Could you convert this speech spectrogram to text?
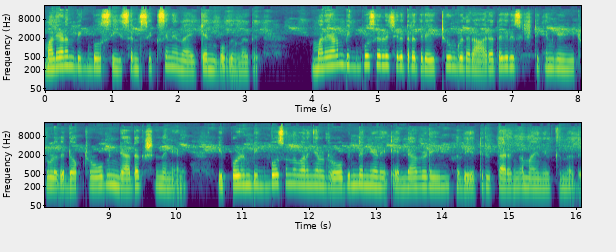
മലയാളം ബിഗ് ബോസ് സീസൺ സിക്സിനെ നയിക്കാൻ പോകുന്നത്. മലയാളം ബിഗ് ബോസുകളുടെ ചരിത്രത്തിൽ ഏറ്റവും കൂടുതൽ ആരാധകരെ സൃഷ്ടിക്കാൻ കഴിഞ്ഞിട്ടുള്ളത് ഡോക്ടർ റോബിൻ രാധാകൃഷ്ണൻ തന്നെയാണ്. ഇപ്പോഴും ബിഗ് ബോസ് എന്ന് പറഞ്ഞാൽ റോബിൻ തന്നെയാണ് എല്ലാവരുടെയും ഹൃദയത്തിൽ തരംഗമായി നിൽക്കുന്നത്.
